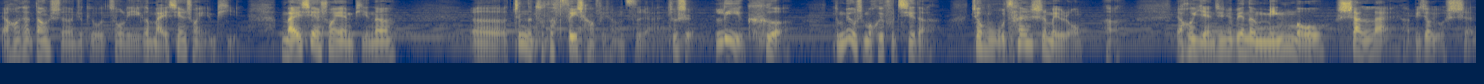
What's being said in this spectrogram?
然后他当时呢就给我做了一个埋线双眼皮，埋线双眼皮呢，呃，真的做的非常非常自然，就是立刻都没有什么恢复期的，叫午餐式美容啊。然后眼睛就变得明眸善睐啊，比较有神。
